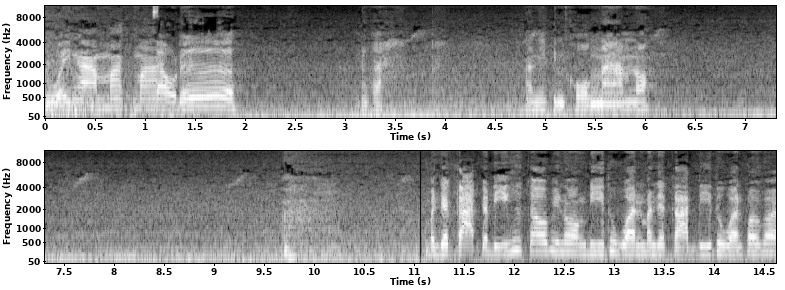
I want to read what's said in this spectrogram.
สวยงามมากๆเจ้าเด้อนะคะ อันนี้เป็นคลองน้ำเนาะบรรยากาศก็ดีคือเก้าพี่น้องดีทุกวันบรรยากาศดีทุกวันเพราะว่า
